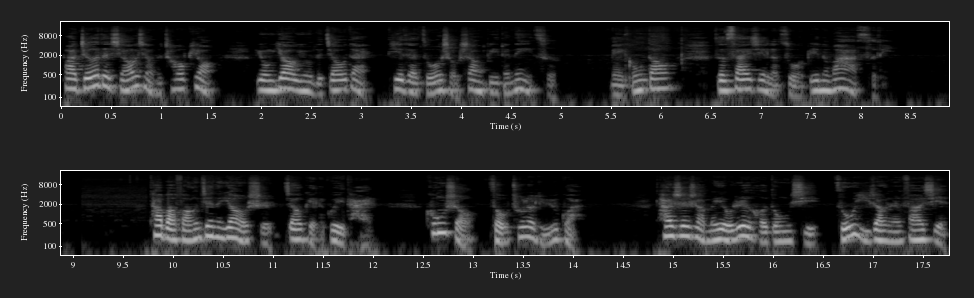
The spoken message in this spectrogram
把折得小小的钞票用药用的胶带贴在左手上臂的内侧，美工刀则塞进了左边的袜子里。他把房间的钥匙交给了柜台，空手走出了旅馆。他身上没有任何东西足以让人发现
